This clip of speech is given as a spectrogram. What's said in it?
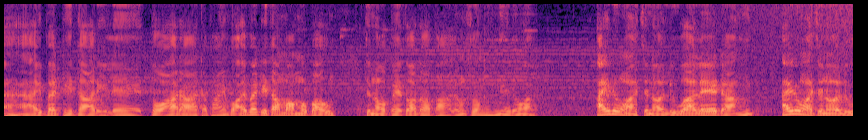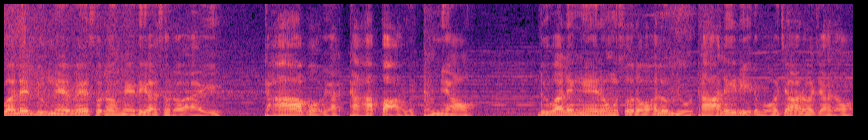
အဲ iPad data တွေလည်းတွားတာတစ်ပိုင်းပေါ့ iPad data မှမဟုတ်ပါဘူးကျွန်တော်ပဲသွားတော့ဘာလုံးဆိုငယ်ငယ်တုန်းကအဲ့တုန်းကကျွန်တော်လူကလည်းဒါအဲ့တုန်းကကျွန်တော်လူကလည်းလူငယ်ပဲဆိုတော့ငယ်သေးရဆိုတော့အဲ့ဓားပေါ့ဗျာဓားပါတယ်ဓမြောင်လူကလည်းငယ်တုန်းဆိုတော့အဲ့လိုမျိုးဓားလေးတွေသဘောကျတော့ကြတော့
